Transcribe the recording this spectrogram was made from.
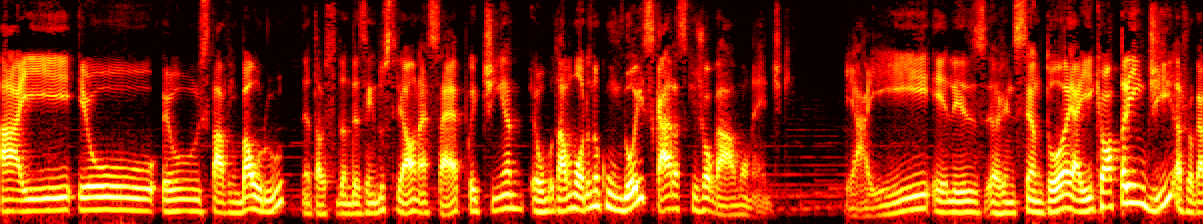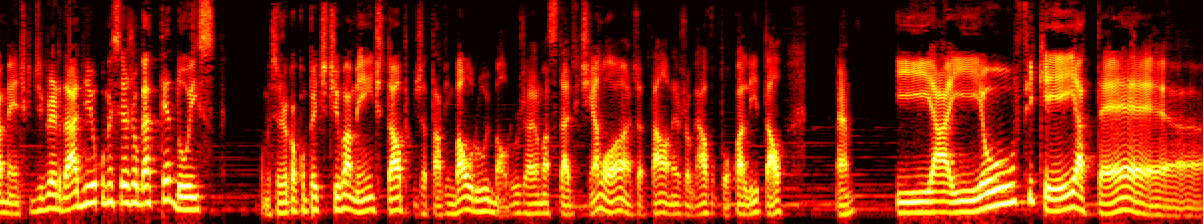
Aí eu, eu estava em Bauru, né, eu estava estudando desenho industrial nessa época, e tinha. Eu estava morando com dois caras que jogavam Magic. E aí eles. A gente sentou, e aí que eu aprendi a jogar Magic de verdade e eu comecei a jogar T2. Comecei a jogar competitivamente e tal, porque já estava em Bauru, e Bauru já era uma cidade que tinha loja e tal, né? Jogava um pouco ali e tal, né? E aí eu fiquei até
